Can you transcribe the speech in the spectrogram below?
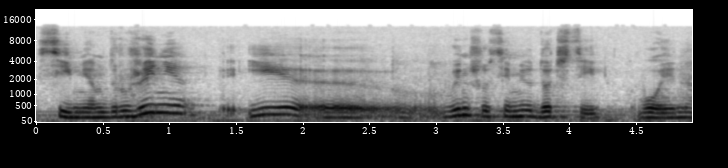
сім'ям, дружині і е, в іншу сім'ю дочці воїна.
